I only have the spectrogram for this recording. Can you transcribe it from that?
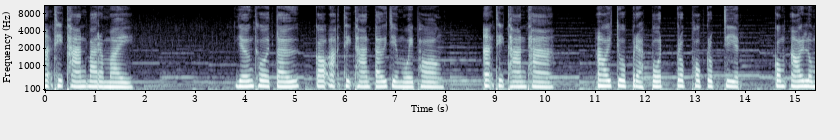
អធិដ្ឋានបារមី យើងធ្វើទៅក៏អធិដ្ឋានទៅជាមួយផងអធិដ្ឋានថាឲ្យជួបព្រះពុទ្ធគ្រប់ភពគ្រប់ជាតិកុំឲ្យលំ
